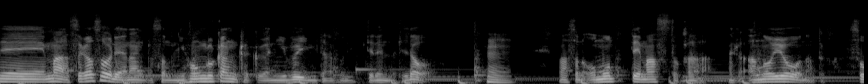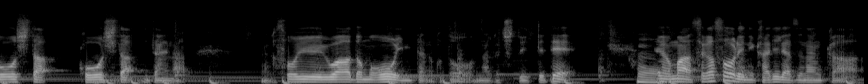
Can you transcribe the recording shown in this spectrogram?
でまあ菅総理はなんかその日本語感覚が鈍いみたいなこと言ってるんだけどうん。まあその思ってますとかなんかあのようなとかそうしたこうしたみたいななんかそういうワードも多いみたいなことをなんかちょっと言っててほうでもまあ菅総理に限らずなんか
